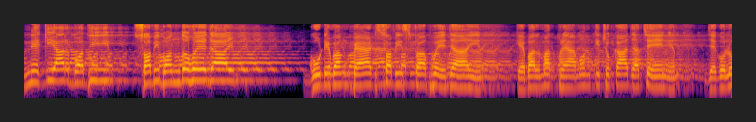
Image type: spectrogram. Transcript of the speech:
নেকি আর বধি সবই বন্ধ হয়ে যায়। গুড এবং ব্যাড সবই স্টপ হয়ে যায়। কেবলমাত্র এমন কিছু কাজ আছে যেগুলো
